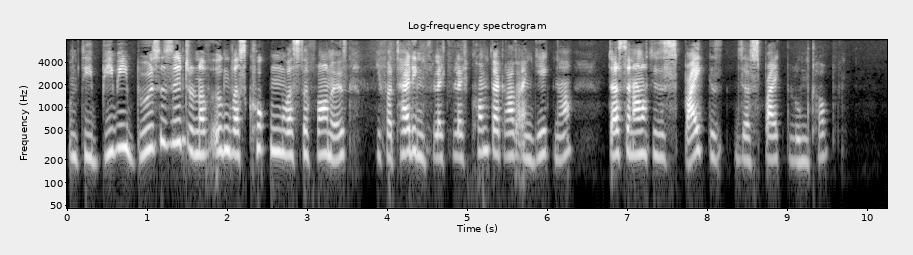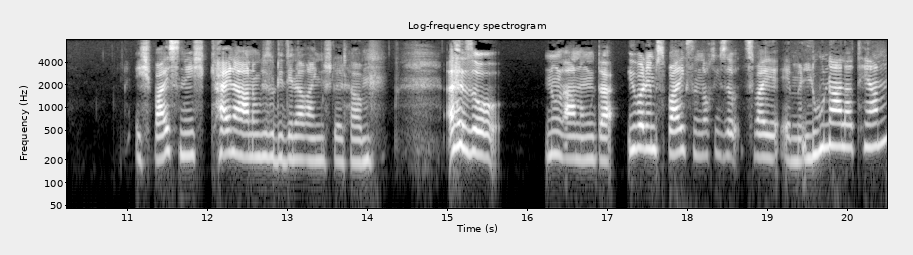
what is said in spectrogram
und die Bibi böse sind und auf irgendwas gucken, was da vorne ist. Die verteidigen vielleicht, vielleicht kommt da gerade ein Gegner. Da ist dann auch noch dieses Spike, dieser Spike-Blumentopf. Ich weiß nicht, keine Ahnung, wieso die den da reingestellt haben. Also, null Ahnung. Da über dem Spike sind noch diese zwei ähm, Luna-Laternen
